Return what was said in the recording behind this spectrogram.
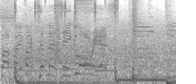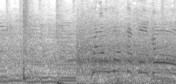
Mbappe back to Messi, glorious. With a wonderful goal.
